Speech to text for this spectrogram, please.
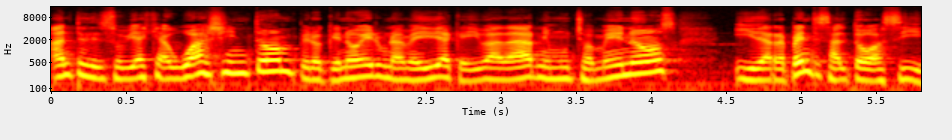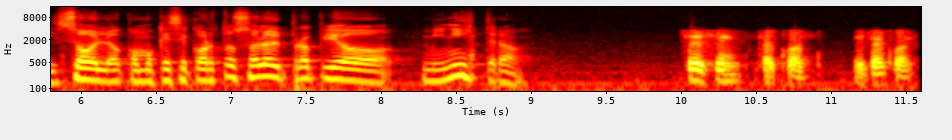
antes de su viaje a Washington, pero que no era una medida que iba a dar ni mucho menos y de repente saltó así, solo, como que se cortó solo el propio ministro. Sí, sí, tal cual, tal cual.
